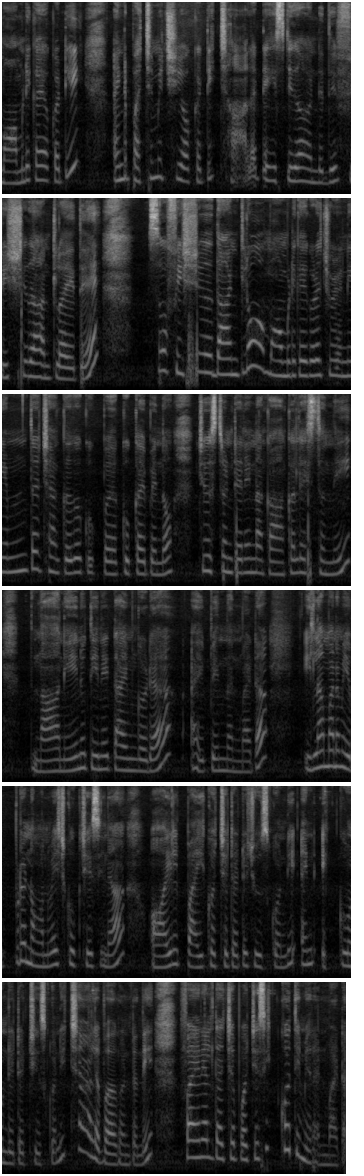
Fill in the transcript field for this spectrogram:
మామిడికాయ ఒకటి అండ్ పచ్చిమిర్చి ఒకటి చాలా టేస్టీగా ఉండిద్ది ఫిష్ దాంట్లో అయితే. సో ఫిష్ దాంట్లో మామిడికాయ కూడా చూడండి ఎంత చక్కగా కుక్ కుక్ అయిపోయిందో. చూస్తుంటేనే నాకు ఆకలి వేస్తుంది నా నేను తినే టైం కూడా అయిపోయిందనమాట. ఇలా మనం ఎప్పుడు నాన్ వెజ్ కుక్ చేసినా ఆయిల్ పైకి వచ్చేటట్టు చూసుకోండి అండ్ ఎక్కువ ఉండేటట్టు చూసుకోండి. చాలా బాగుంటుంది. ఫైనల్ టచ్అప్ వచ్చేసి కొత్తిమీర అనమాట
